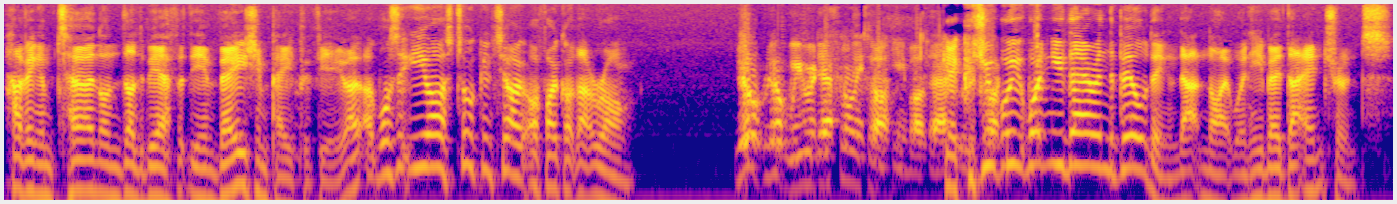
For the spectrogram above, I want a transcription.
having him turn on WWF at the Invasion pay per view. Uh, was it you I was talking to, or have I got that wrong? No, no, we were definitely talking about that. Yeah, because we you weren't you there in the building that night when he made that entrance?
